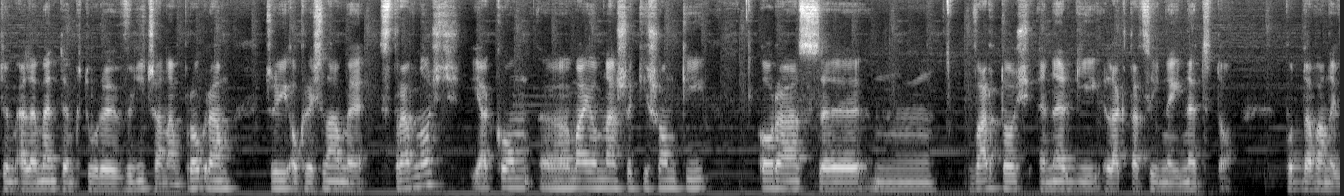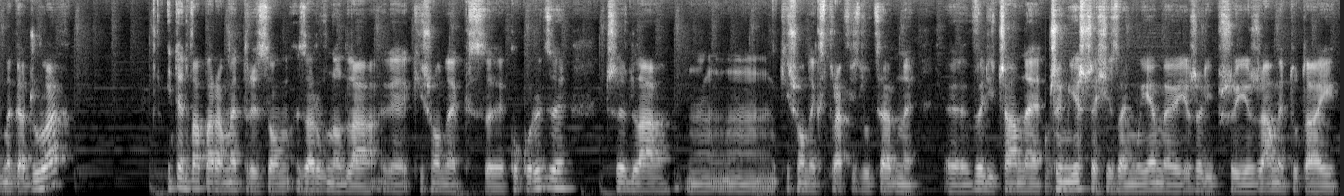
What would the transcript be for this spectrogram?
tym elementem, który wylicza nam program, czyli określamy strawność, jaką e, mają nasze kiszonki oraz e, mm, wartość energii laktacyjnej netto poddawanej w megajulach. I te dwa parametry są zarówno dla kiszonek z kukurydzy, czy dla mm, kiszonek z trafi z lucerny e, wyliczane. Czym jeszcze się zajmujemy, jeżeli przyjeżdżamy tutaj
